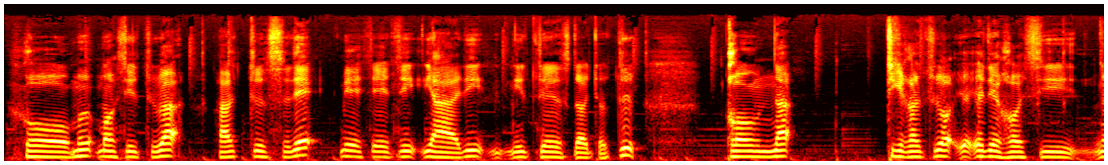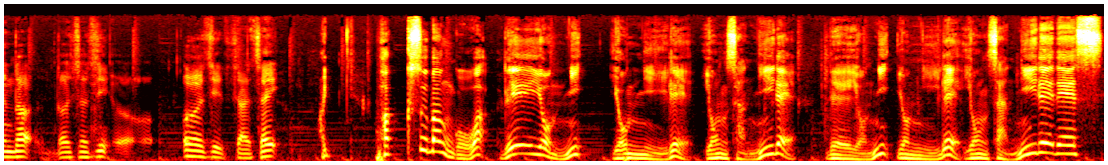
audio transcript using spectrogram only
フォームもしくはファックスでメッセージやりリクエスト曲こんな T シャツをやってほしいなどどしどしお寄せください。はい。ファックス番号は零四零四二四二零四三二零です。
